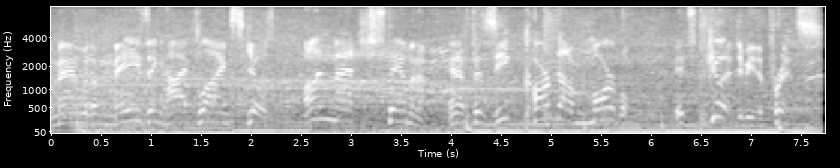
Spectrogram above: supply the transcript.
A man with amazing high-flying skills, unmatched stamina, and a physique carved out of marble. It's good to be the Prince.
